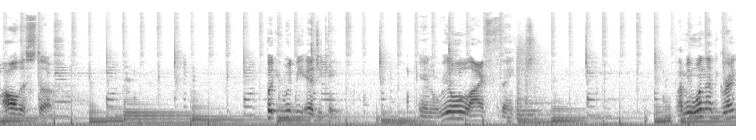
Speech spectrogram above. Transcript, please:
all this stuff. But you would be educated in real life things. I mean, wouldn't that be great?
